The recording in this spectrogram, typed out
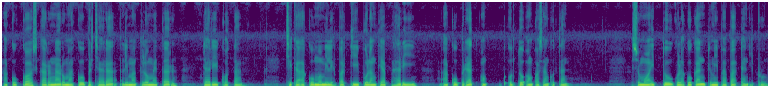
Aku kos karena rumahku berjarak 5 km dari kota. Jika aku memilih pergi pulang tiap hari, aku berat ong untuk ongkos angkutan. Semua itu kulakukan demi bapak dan ibu.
